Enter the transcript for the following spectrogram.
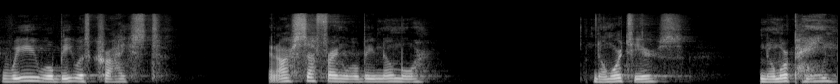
we will be with Christ and our suffering will be no more. No more tears, no more pain,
